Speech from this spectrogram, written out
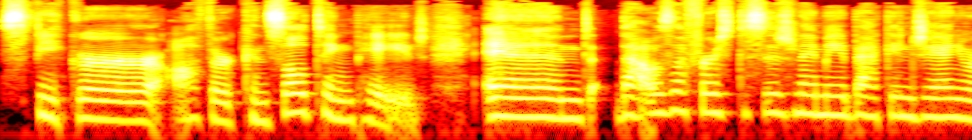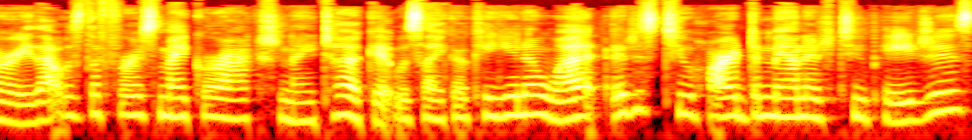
speaker, author consulting page. And that was the first decision I made back in January. That was the first micro action I took. It was like, okay, you know what? It is too hard to manage two pages.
